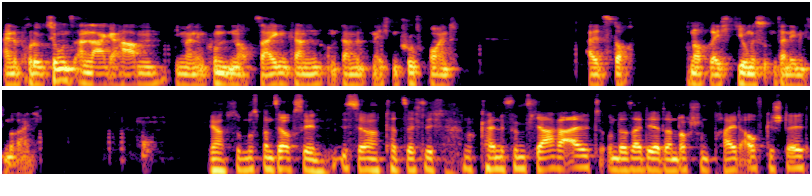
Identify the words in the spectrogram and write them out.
eine Produktionsanlage haben, die man dem Kunden auch zeigen kann und damit einen echten Proofpoint als doch noch recht junges Unternehmen in diesem Bereich. Ja, so muss man es ja auch sehen. Ist ja tatsächlich noch keine fünf Jahre alt und da seid ihr ja dann doch schon breit aufgestellt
